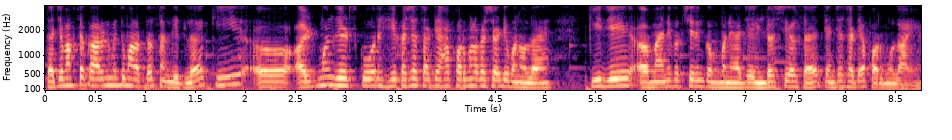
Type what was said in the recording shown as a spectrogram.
त्याच्यामागचं कारण मी तुम्हाला आता सांगितलं की अल्टमन झेड स्कोअर हे कशासाठी हा फॉर्म्युला कशासाठी बनवला आहे? की जे मॅन्युफॅक्चरिंग कंपन्या ज्या इंडस्ट्रीयल्स आहेत त्यांच्यासाठी हा फॉर्म्युला आहे.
